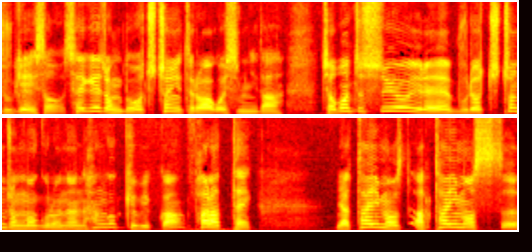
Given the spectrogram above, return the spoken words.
2개에서 3개 정도 추천이 들어가고 있습니다. 저번 주 수요일에 무료 추천 종목으로는 한국큐빅과 파라텍, 압타머스, 압타머스,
